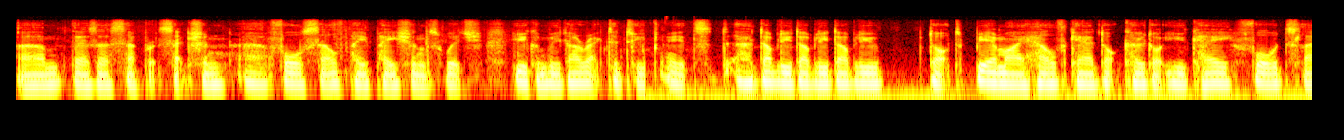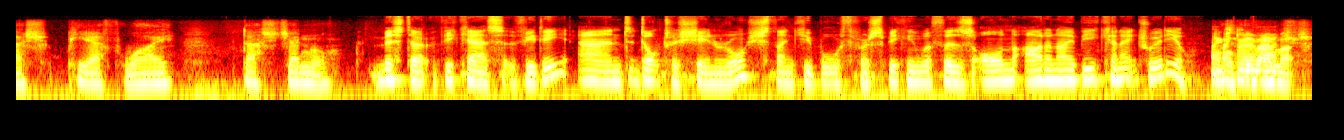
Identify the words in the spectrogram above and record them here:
Um, there's a separate section uh, for self-pay patients, which you can be directed to. It's uh, www.bmihealthcare.co.uk forward slash PFY dash general. Mr. Vikas Vidi and Dr. Shane Roche, thank you both for speaking with us on RNIB Connect Radio. Thanks Thank very, you very much. much.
